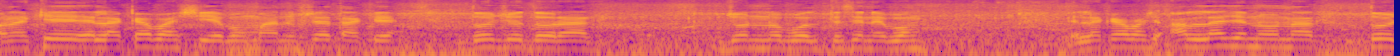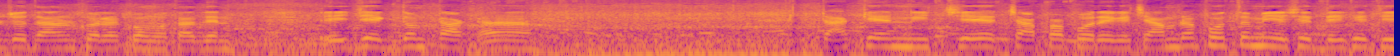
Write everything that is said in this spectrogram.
ওনাকে এলাকাবাসী এবং মানুষরা তাকে ধৈর্য ধরার জন্য বলতেছেন এবং এলাকাবাসী, আল্লাহ যেন ওনার ধৈর্য ধারণ করার ক্ষমতা দেন। এই যে একদম টাকা টাকের নিচে চাপা পড়ে গেছে। আমরা প্রথমেই এসে দেখেছি,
